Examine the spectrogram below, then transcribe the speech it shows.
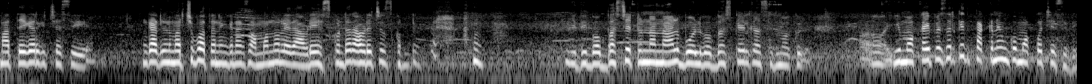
మా అత్తయ్య గారికి ఇచ్చేసి ఇంకా అట్లని మర్చిపోతాను ఇంకా నాకు సంబంధం లేదు. ఆవిడే వేసుకుంటారు ఆవిడే చూసుకుంటారు. ఇది బొబ్బాస్ చెట్టు ఉన్న నాళ్ళు బోల్డ్ బొబ్బాస్కాయలు కాస్తుంది మొక్కలు. ఈ మొక్క అయిపోయేసరికి ఇది పక్కనే ఇంకో మొక్క వచ్చేసింది.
